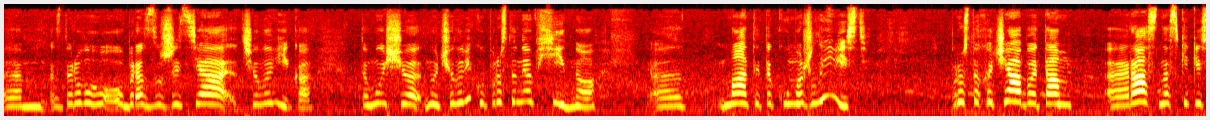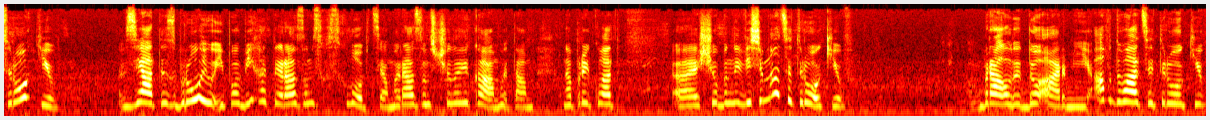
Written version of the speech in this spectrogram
ем, здорового образу життя чоловіка. Тому що ну, чоловіку просто необхідно е, мати таку можливість, просто хоча б там е, раз на скількись років взяти зброю і побігати разом з хлопцями, разом з чоловіками. Там, наприклад, е, щоб не 18 років брали до армії, а в 20 років.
